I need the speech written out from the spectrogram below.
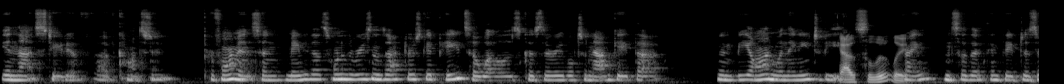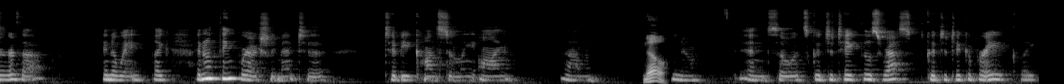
in that state of, of constant performance. And maybe that's one of the reasons actors get paid so well is because they're able to navigate that and be on when they need to be, Absolutely. right? And so I think they deserve that in a way. Like I don't think we're actually meant to to be constantly on. Um, No. you know and so it's good to take those rests good to take a break like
